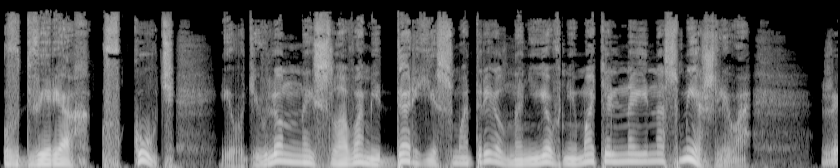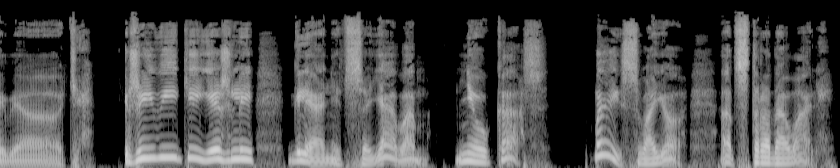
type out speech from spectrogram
в дверях в куть и, удивленный словами Дарьи, смотрел на нее внимательно и насмешливо. «Живете, живите, ежели глянется, я вам не указ. Мы свое отстрадовали.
